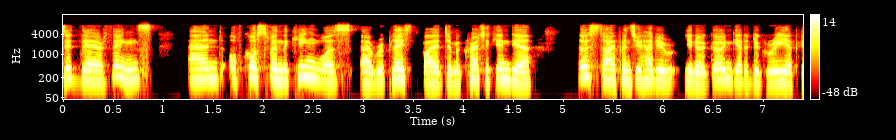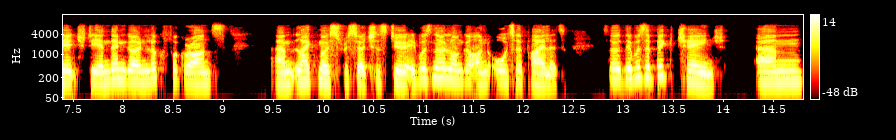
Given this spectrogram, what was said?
did their things. And of course, when the king was uh, replaced by a democratic India, those stipends you had to, you know, go and get a degree, a PhD, and then go and look for grants, um, like most researchers do. It was no longer on autopilot. So there was a big change. Um,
